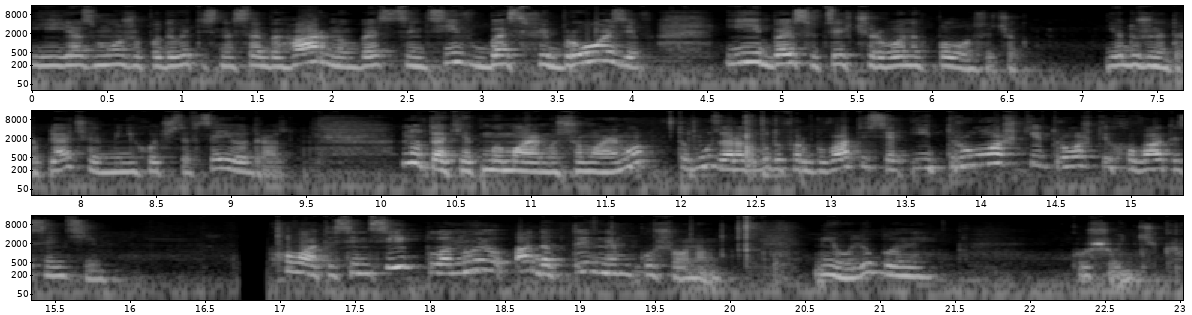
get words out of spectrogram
і я зможу подивитись на себе гарно, без синців, без фіброзів і без оцих червоних полосочок. Я дуже нетерпляча, мені хочеться все і одразу. Ну, так як ми маємо, що маємо, тому зараз буду фарбуватися і трошки-трошки ховати синці. Ховати синці планую адаптивним кушоном. Мій улюблений кушончик.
